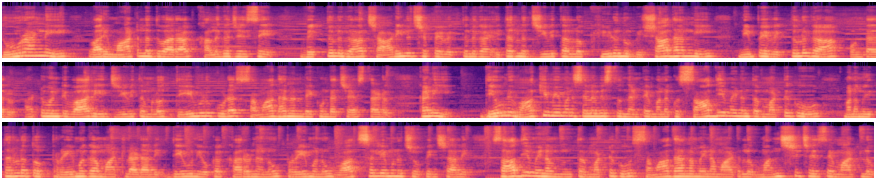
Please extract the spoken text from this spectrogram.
దూరాన్ని వారి మాటల ద్వారా కలుగజేసే వ్యక్తులుగా చాడీలు చెప్పే వ్యక్తులుగా ఇతరుల జీవితాల్లో కీడును విషాదాన్ని నింపే వ్యక్తులుగా ఉంటారు. అటువంటి వారి జీవితంలో దేవుడు కూడా సమాధానం లేకుండా చేస్తాడు. కానీ దేవుని వాక్యం ఏమని సెలవిస్తుందంటే మనకు సాధ్యమైనంత మట్టుకు మనం ఇతరులతో ప్రేమగా మాట్లాడాలి. దేవుని యొక్క కరుణను ప్రేమను వాత్సల్యమును చూపించాలి. సాధ్యమైనంత మట్టుకు సమాధానమైన మాటలు మనిషి చేసే మాటలు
